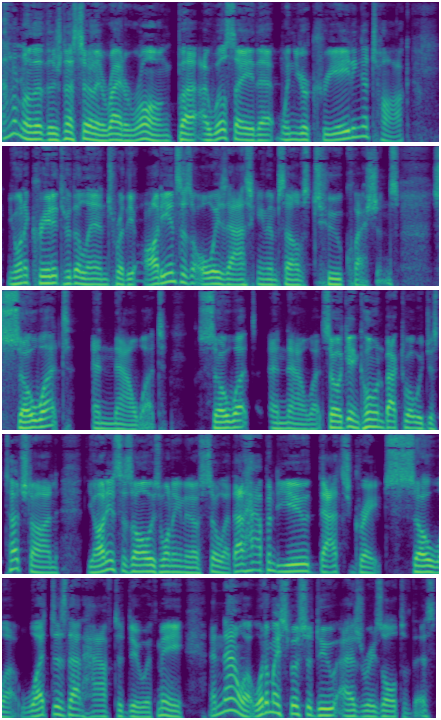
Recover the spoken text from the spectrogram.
I don't know that there's necessarily a right or wrong, but I will say that when you're creating a talk, you want to create it through the lens where the audience is always asking themselves two questions. So what? And now what? So what? And now what? So again, going back to what we just touched on, the audience is always wanting to know, so what? That happened to you. That's great. So what? What does that have to do with me? And now what? What am I supposed to do as a result of this?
